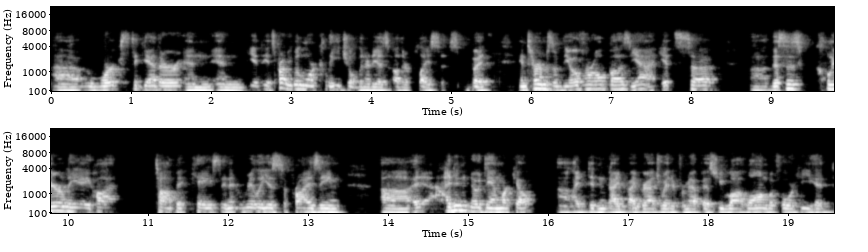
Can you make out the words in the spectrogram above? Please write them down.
uh, works together, and and it, it's probably a little more collegial than it is other places. But in terms of the overall buzz, yeah, it's uh, uh, this is clearly a hot topic case, and it really is surprising. Uh, I, I, didn't know Dan Markel. Uh, I didn't. I, I, graduated from FSU law long before he had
